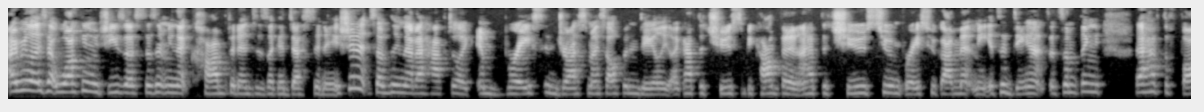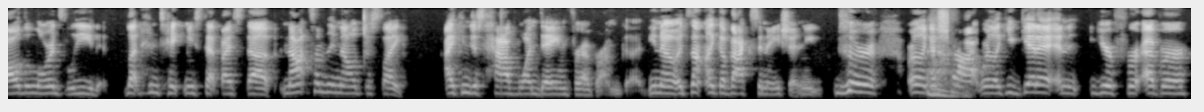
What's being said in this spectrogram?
I realized that walking with Jesus doesn't mean that confidence is like a destination. It's something that I have to like embrace and dress myself in daily. Like I have to choose to be confident. I have to choose to embrace who God met me. It's a dance. It's something that I have to follow the Lord's lead. Let him take me step by step, not something that'll just like I can just have one day and forever I'm good. You know, it's not like a vaccination you, or or like a shot where like you get it and you're forever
